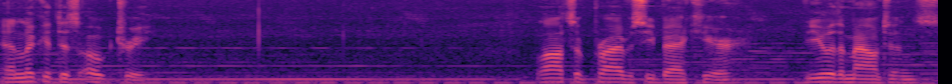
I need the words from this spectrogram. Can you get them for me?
And look at this oak tree. Lots of privacy back here. View of the mountains.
